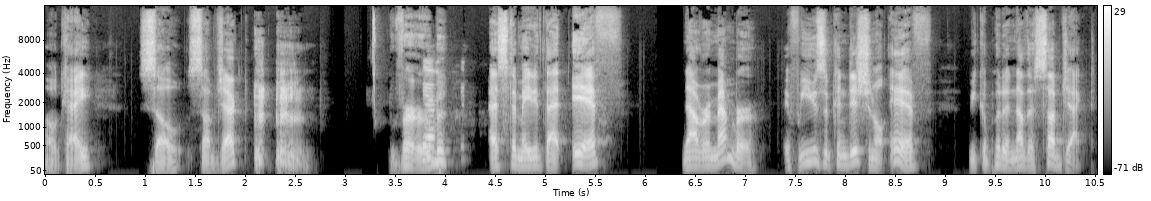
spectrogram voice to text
okay, so subject, verb, Yeah. estimated that if, now remember, if we use a conditional if, we could put another subject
